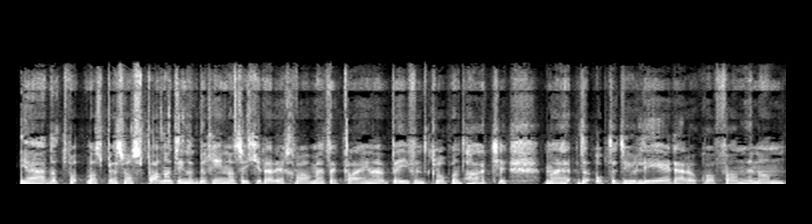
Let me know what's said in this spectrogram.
Ja, dat was best wel spannend in het begin. Dan zit je daar echt wel met een klein bevend kloppend hartje. Maar op de duur leer je daar ook wel van. En dan,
